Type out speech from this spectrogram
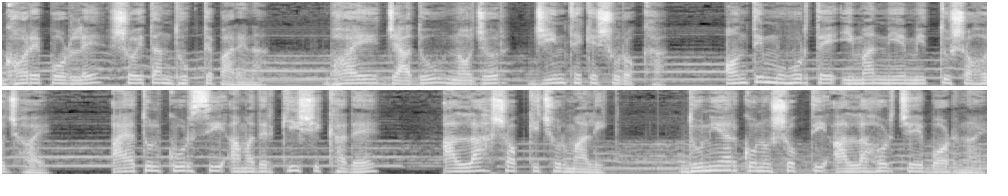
ঘরে পড়লে শৈতান ঢুকতে পারে না। ভয়ে জাদু, নজর, জিন থেকে সুরক্ষা। অন্তিম মুহূর্তে ইমান নিয়ে মৃত্যু সহজ হয়। আয়াতুল কুরসি আমাদের কি শিক্ষা দেয়? আল্লাহ সবকিছুর মালিক। দুনিয়ার কোনো শক্তি আল্লাহর চেয়ে বড় নয়।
